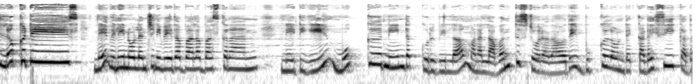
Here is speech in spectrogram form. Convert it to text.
హలో కుటీస్ నే విలీనోలంచి నివేద బాలభాస్కరన్ నేటికి ముక్కు నీండ కురువిలా మన లెవెంత్ స్టోర్ అదావది బుక్కులో ఉండే కడైసి కథ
